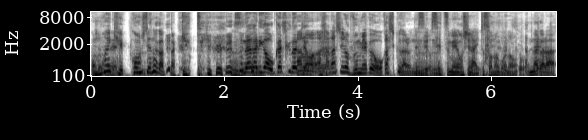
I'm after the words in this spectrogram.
お前結婚してなかったっけっていう、つながりがおかしくなっちゃうのね。話の文脈がおかしくなるんですよ、説明をしないとその後の、だから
